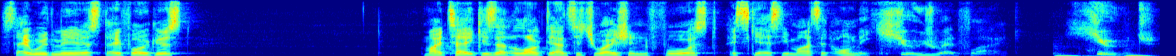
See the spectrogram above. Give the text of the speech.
Stay with me here, stay focused. My take is that the lockdown situation forced a scarcity mindset on me. Huge red flag. Huge.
